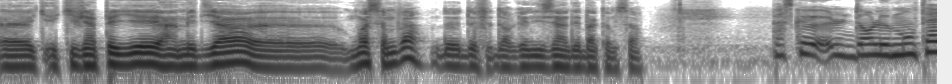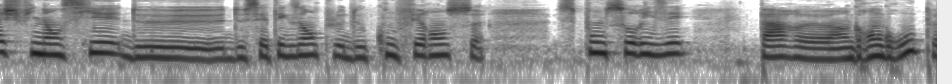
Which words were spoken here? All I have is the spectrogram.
euh, et qui vient payer un média, euh, moi ça me va d'organiser un débat comme ça. Parce que dans le montage financier de, de cet exemple de conférence sponsorisée par un grand groupe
